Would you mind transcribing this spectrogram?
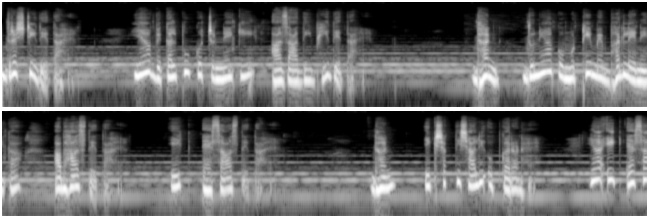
दृष्टि देता है। यह विकल्पों को चुनने की आज़ादी भी देता है। धन दुनिया को मुट्ठी में भर लेने का आभास देता है, एक एहसास देता है। धन एक शक्तिशाली उपकरण है यह एक ऐसा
